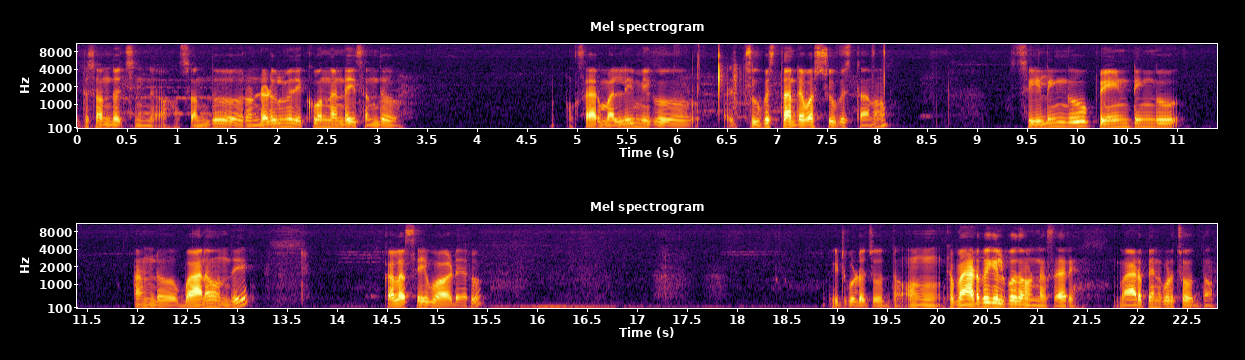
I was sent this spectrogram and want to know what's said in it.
ఇటు సందు వచ్చింది. సందు రెండు అడుగుల మీద ఎక్కువ ఉందండి ఈ సందు. ఒకసారి మళ్ళీ మీకు చూపిస్తాను రివర్స్ చూపిస్తాను. సీలింగు పెయింటింగు అండ్ బాగానే ఉంది. కలర్స్ అవి వాడారు? ఇటు కూడా చూద్దాం. ఇంకా మేడపైకి వెళ్ళిపోదాం అండి ఒకసారి. మేడపైన కూడా చూద్దాం.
